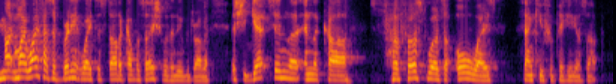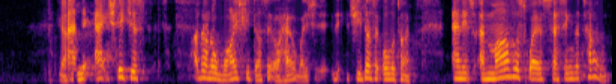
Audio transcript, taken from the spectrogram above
my, my wife has a brilliant way to start a conversation with an Uber driver. As she gets in the in the car, her first words are always "Thank you for picking us up," Yeah. and it actually just I don't know why she does it or how why she she does it all the time, and it's a marvelous way of setting the tone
